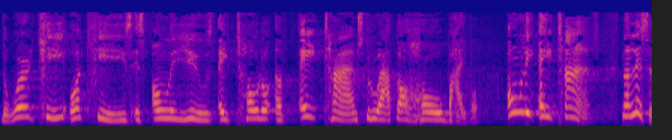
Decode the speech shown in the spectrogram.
the word key or keys is only used a total of eight times throughout the whole Bible. Only eight times. Now listen,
